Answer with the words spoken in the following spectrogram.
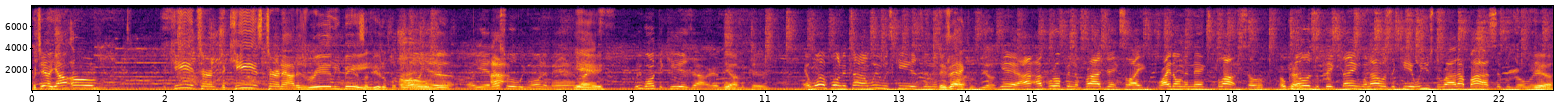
But yeah, y'all um, the kid turn the kids turnout is really big. It's a beautiful thing. Oh, Um, yeah, oh yeah, that's I- what we wanted, man. Yeah. Like, we want the kids out here, man, Yeah. because at one point in time we was kids in this Exactly. park. Yeah. Yeah, I, I grew up in the projects, like right on the next block. So Okay. you know, it was a big thing when I was a kid. We used to ride our bicycles over Yeah, there.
